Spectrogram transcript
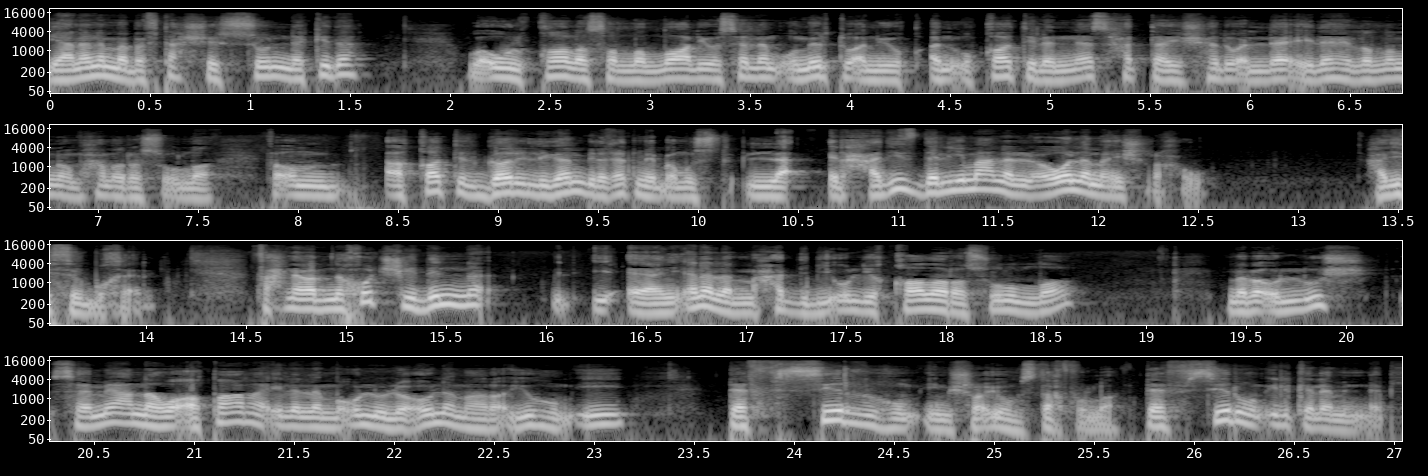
يعني أنا ما بفتحش السنة كده وأقول قال صلى الله عليه وسلم أمرت أن أن أقاتل الناس حتى يشهدوا أن لا إله إلا الله ومحمد رسول الله. فأقوم أقاتل جاري اللي جنبي لغاية ما يبقى مسلم. لا الحديث ده ليه معنى العلماء يشرحوه؟ حديث البخاري. فإحنا ما بناخدش ديننا يعني أنا لما حد بيقول لي قال رسول الله ما بقولوش سمعنا وأطعنا إلا لما أقول له العلماء رأيهم إيه؟ تفسيرهم إيه؟ مش رأيهم استغفر الله. تفسيرهم إيه لكلام النبي؟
